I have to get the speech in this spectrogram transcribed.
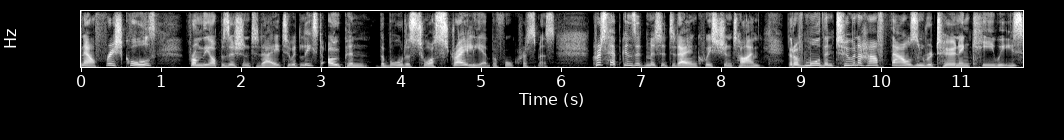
Now, fresh calls from the opposition today to at least open the borders to Australia before Christmas. Chris Hipkins admitted today in question time that of more than 2,500 returning Kiwis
